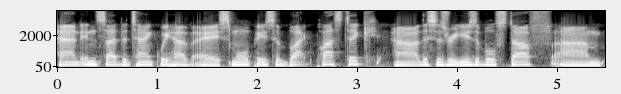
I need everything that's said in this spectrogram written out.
and inside the tank we have a small piece of black plastic. Uh, this is reusable stuff. Um,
